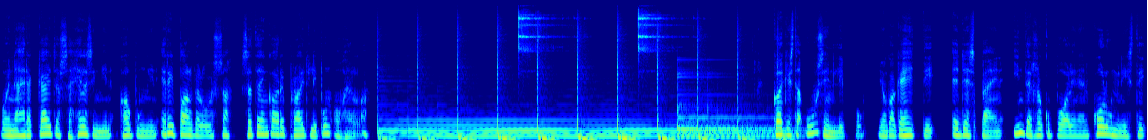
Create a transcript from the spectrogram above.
voi nähdä käytössä Helsingin kaupungin eri palveluissa Sateenkaari Pride-lipun ohella. Kaikista uusin lippu, jonka kehitti edespäin intersukupuolinen kolumnisti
